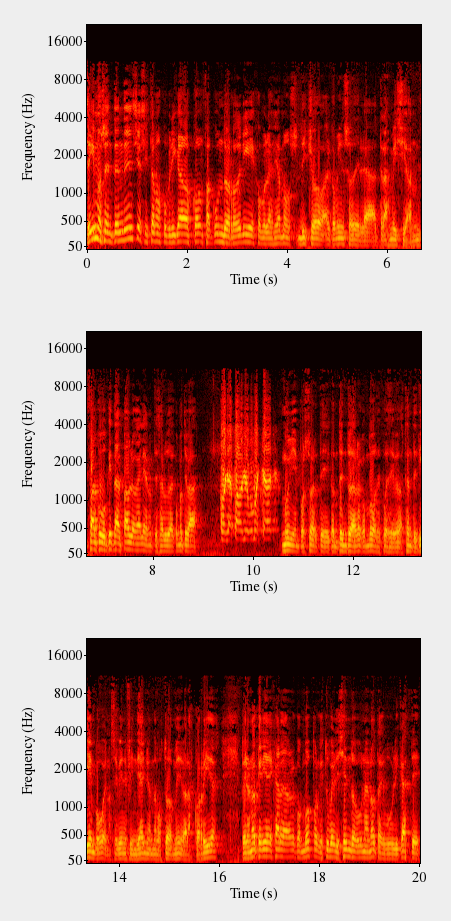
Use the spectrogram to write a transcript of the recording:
Seguimos en tendencias y estamos comunicados con Facundo Rodríguez, como les habíamos dicho al comienzo de la transmisión. Facu, ¿qué tal? Pablo Galeano te saluda, ¿cómo te va? Hola Pablo, ¿cómo estás? Muy bien, por suerte, contento de hablar con vos después de bastante tiempo. Bueno, se viene fin de año, andamos todos medio a las corridas, pero no quería dejar de hablar con vos porque estuve leyendo una nota que publicaste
